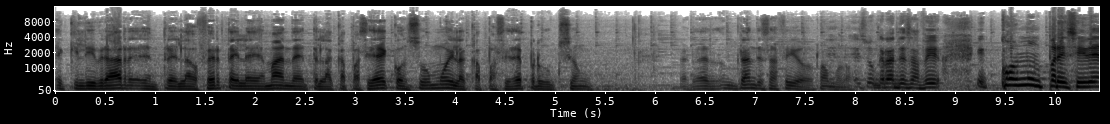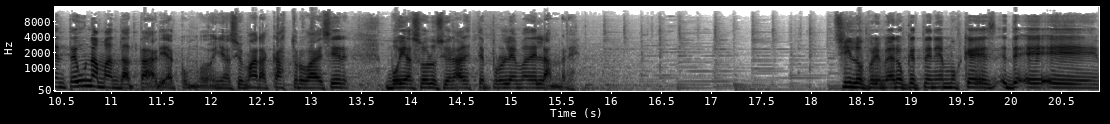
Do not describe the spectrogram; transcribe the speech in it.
equilibrar entre la oferta y la demanda, entre la capacidad de consumo y la capacidad de producción. ¿Verdad? Es un gran desafío, Rómulo. Es un gran desafío. ¿Y ¿Cómo un presidente, una mandataria como doña Xiomara Castro va a decir voy a solucionar este problema del hambre? Si lo primero que tenemos que es- de- eh, eh,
